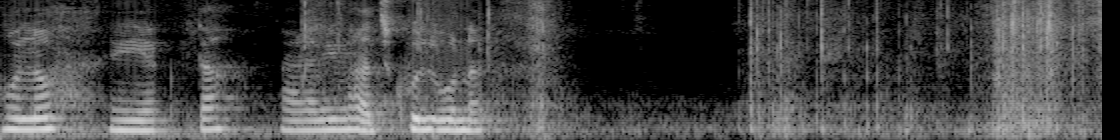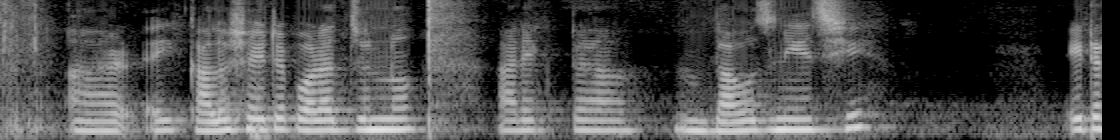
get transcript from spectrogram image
হলো এই একটা, আর আমি ভাজ খুলবো না। আর এই কালো শাড়িটা পরার জন্য আর একটা ব্লাউজ নিয়েছি। এটা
